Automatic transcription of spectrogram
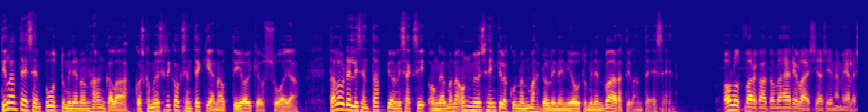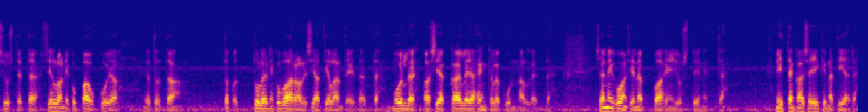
Tilanteeseen puuttuminen on hankalaa, koska myös rikoksen tekijä nauttii oikeussuojaa. Taloudellisen tappion lisäksi ongelmana on myös henkilökunnan mahdollinen joutuminen vaaratilanteeseen. Olutvarkaat on vähän erilaisia siinä mielessä just, että silloin niin paukkuu ja, ja tota, tulee niin vaarallisia tilanteita että muille asiakkaille ja henkilökunnalle. Että se niin kuin on siinä pahin justiin, että niiden kanssa ei ikinä tiedä.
